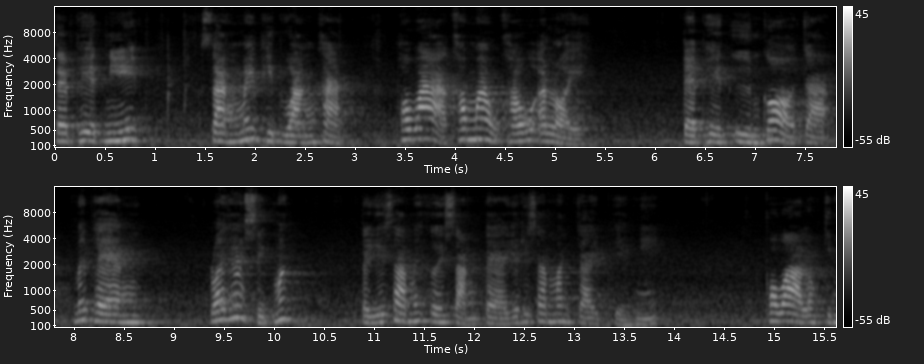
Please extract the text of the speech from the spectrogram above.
แต่เพจนี้สั่งไม่ผิดหวังค่ะ เพราะว่าข้าวเม่าเขาอร่อย แต่เพจอื่นก็จะไม่แพงร้อยห้าสิบมั้งแต่ยิซ่าไม่เคยสั่งแต่ยิซ่ามั่นใจเพจนี้ เพราะว่าเรากิน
